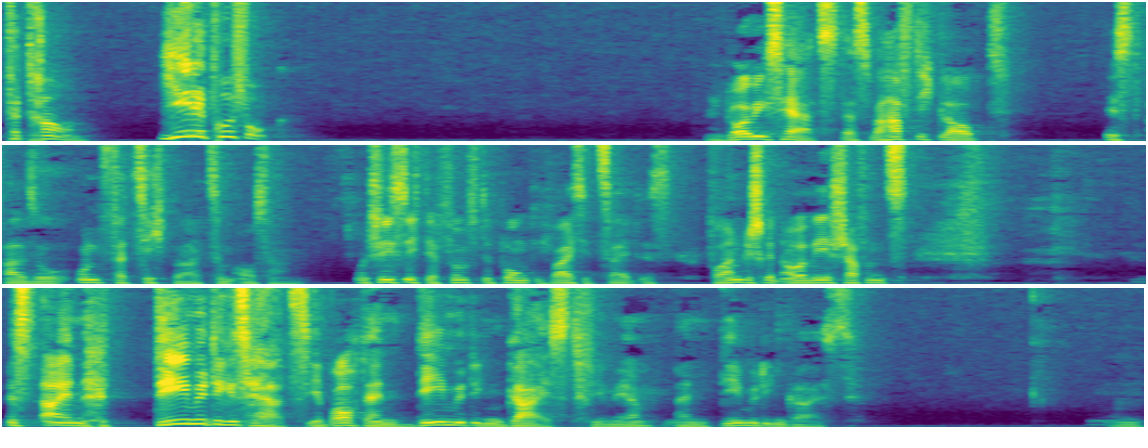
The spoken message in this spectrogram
vertrauen. Jede Prüfung. Ein gläubiges Herz, das wahrhaftig glaubt, ist also unverzichtbar zum Ausharren. Und schließlich der fünfte Punkt, ich weiß, die Zeit ist vorangeschritten, aber wir schaffen es ist ein demütiges Herz. Ihr braucht einen demütigen Geist vielmehr, einen demütigen Geist. Und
